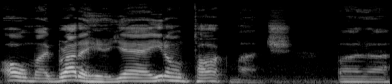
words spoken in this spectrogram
"Oh, my brother here. Yeah, he don't talk much, But uh,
